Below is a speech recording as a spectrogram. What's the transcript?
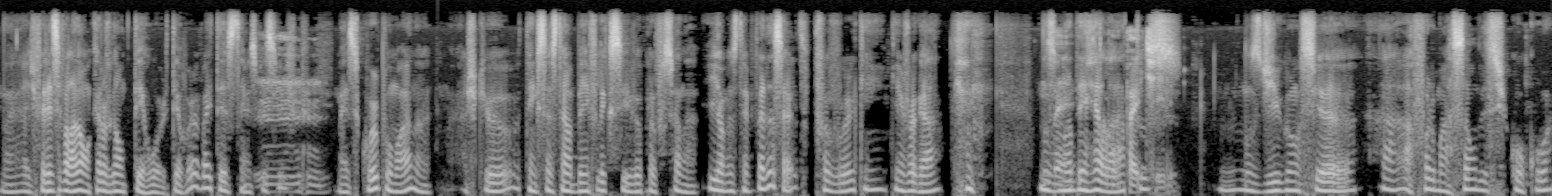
Né? A diferença é falar, não, quero jogar um terror. Terror vai ter sistema específico. Uhum. Mas corpo humano, acho que tem que ser um sistema bem flexível para funcionar. E ao mesmo tempo vai dar certo. Por favor, quem, quem jogar, nos né? mandem relatos. Nos digam se a, a, a, formação desse cocô,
